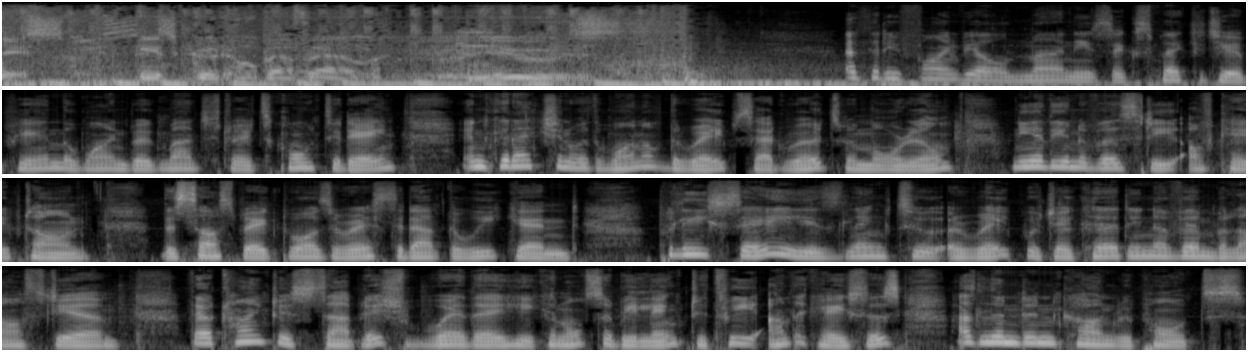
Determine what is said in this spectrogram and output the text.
This is Good Hope FM News. A 35 year old man is expected to appear in the Wynberg Magistrates Court today in connection with one of the rapes at Rhodes Memorial near the University of Cape Town. The suspect was arrested at the weekend. Police say he is linked to a rape which occurred in November last year. They are trying to establish whether he can also be linked to three other cases, as Lyndon Khan reports.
